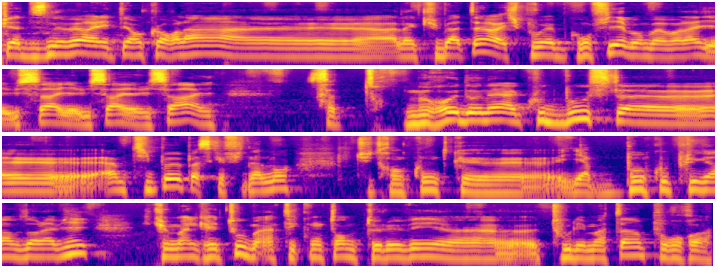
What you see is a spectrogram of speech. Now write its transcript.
puis à 19h elle était encore là euh, à l'incubateur et je pouvais me confier, bon ben voilà, il y a eu ça, il y a eu ça, il y a eu ça, et ça me redonnait un coup de boost euh, un petit peu parce que finalement tu te rends compte que il y a beaucoup plus grave dans la vie que malgré tout, ben, tu es content de te lever euh, tous les matins pour euh,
